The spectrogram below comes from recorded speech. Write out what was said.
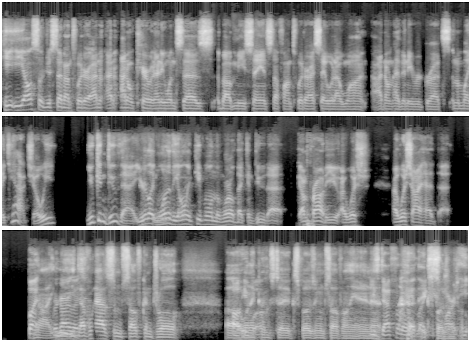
He he also just said on Twitter, I don't, I don't I don't care what anyone says about me saying stuff on Twitter. I say what I want. I don't have any regrets. And I'm like, yeah, Joey, you can do that. You're like one mhm. of the only people in the world that can do that. I'm proud of you. I wish I wish I had that. But Nah, he- he, definitely has some self control uh, Oh, he when it comes to exposing himself on the internet. he's definitely like smart. He,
